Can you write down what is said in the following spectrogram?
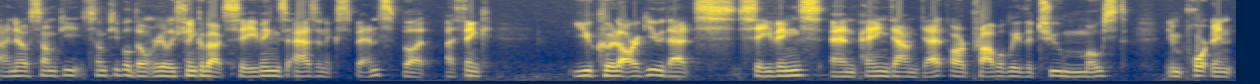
I know some pe- some people don't really think about savings as an expense, but I think you could argue that s- savings and paying down debt are probably the two most important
